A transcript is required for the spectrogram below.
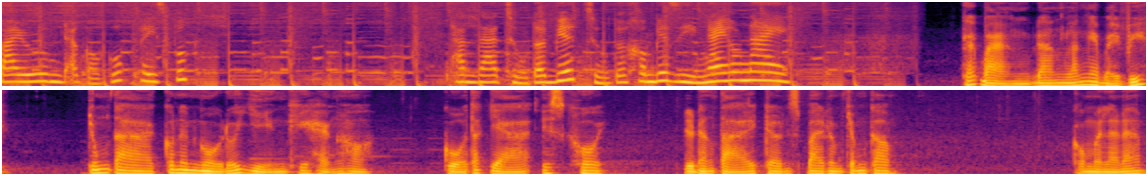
Spyroom đã có group Facebook. Tham gia chúng tôi biết chúng tôi không biết gì ngay hôm nay. Các bạn đang lắng nghe bài viết Chúng ta có nên ngồi đối diện khi hẹn hò của tác giả X Khôi được đăng tải trên spyroom.com. Còn mình là Nam,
